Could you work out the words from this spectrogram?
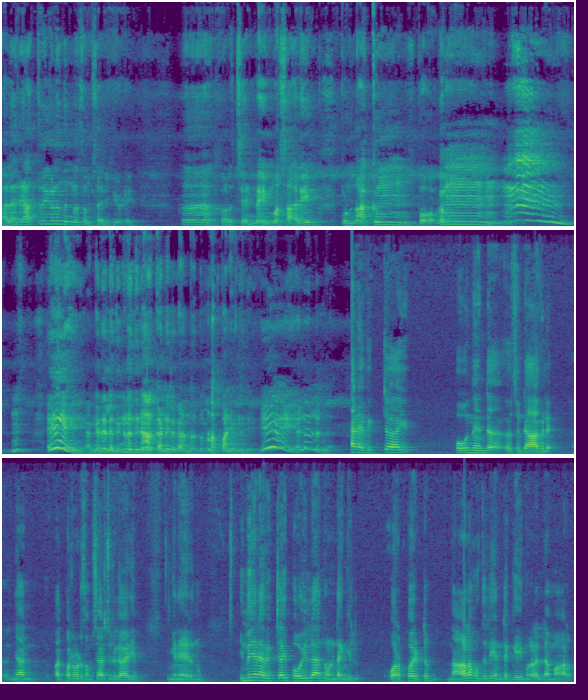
പല രാത്രികളും നിങ്ങൾ സംസാരിക്കൂടെ ആ കുറച്ച് എണ്ണയും മസാലയും പുണ്ണാക്കും പോകും. ഏയ് അങ്ങനെയല്ല നിങ്ങൾ എന്തിനാ കണ്ണിൽ കാണുന്നത്? നമ്മുടെ അപ്പാണി അങ്ങനെ ഏയ് അല്ലല്ലല്ല ഞാൻ എവിക്റ്റായി പോകുന്നതിന്റെ ദിവസം രാവിലെ ഞാൻ അക്ബറിനോട് സംസാരിച്ചൊരു കാര്യം ഇങ്ങനെയായിരുന്നു. ഇന്ന് ഞാൻ എവിക്റ്റായി പോയില്ല എന്നുണ്ടെങ്കിൽ ഉറപ്പായിട്ടും നാളെ മുതൽ എന്റെ ഗെയിമുകളെല്ലാം മാറും.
